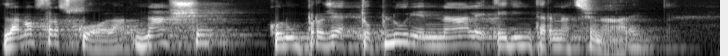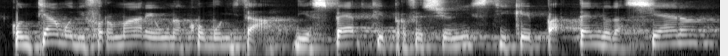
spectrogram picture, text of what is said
La nostra scuola nasce con un progetto pluriennale ed internazionale. Contiamo di formare una comunità di esperti e professionisti che partendo da Siena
